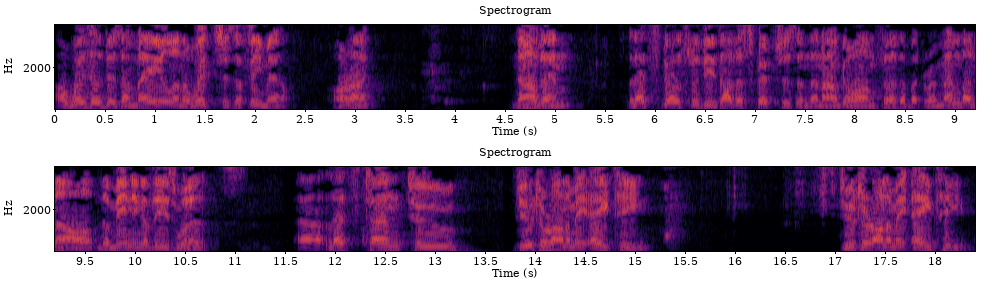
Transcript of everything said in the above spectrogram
A wizard is a male and a witch is a female. All right. Now then, let's go through these other scriptures and then I'll go on further. But remember now the meaning of these words. Uh, let's turn to Deuteronomy 18. Deuteronomy 18.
